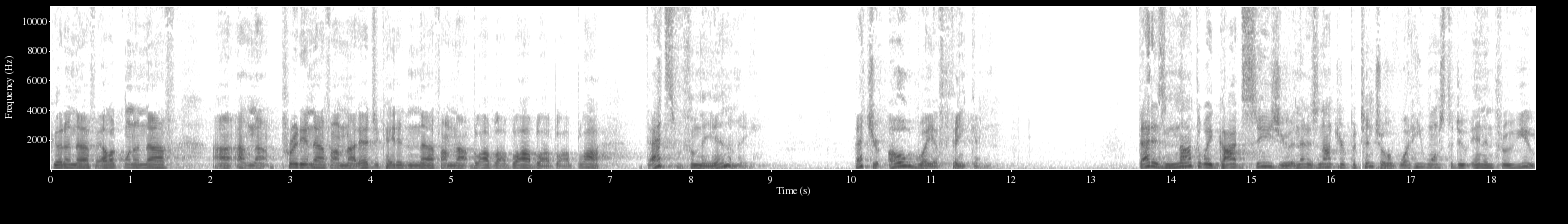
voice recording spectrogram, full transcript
good enough, eloquent enough, uh, I'm not pretty enough, I'm not educated enough, I'm not blah, blah, blah, blah, blah, blah. That's from the enemy. That's your old way of thinking. That is not the way God sees you, and that is not your potential of what He wants to do in and through you.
